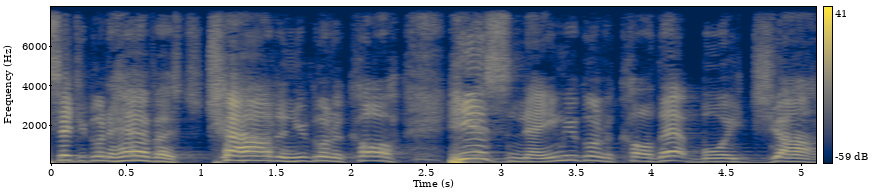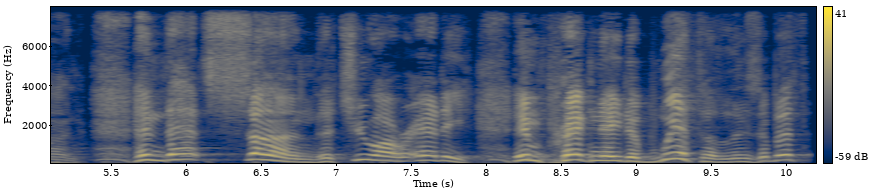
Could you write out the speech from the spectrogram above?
said, You're going to have a child and you're going to call his name, you're going to call that boy John. And that son that you already impregnated with Elizabeth,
